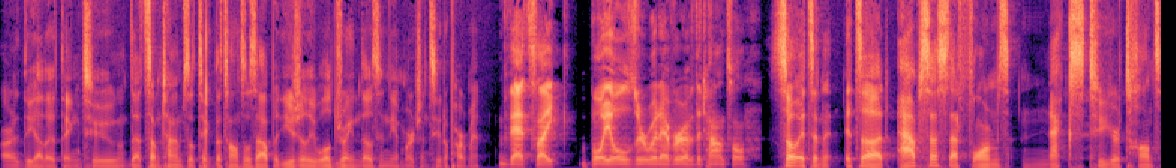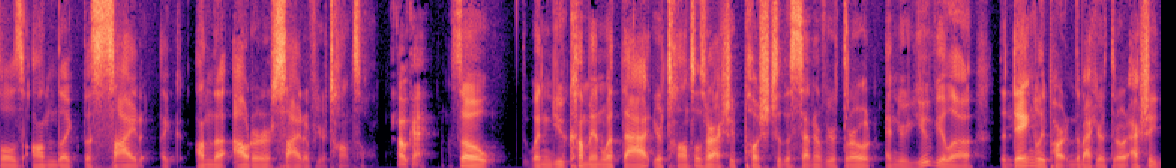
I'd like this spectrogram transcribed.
are the other thing too. That sometimes they'll take the tonsils out, but usually we'll drain those in the emergency department. That's like boils or whatever of the tonsil. So it's an it's an abscess that forms next to your tonsils on like the side, like on the outer side of your tonsil. Okay. So when you come in with that, your tonsils are actually pushed to the center of your throat, and your uvula, the dangly part in the back of your throat, actually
